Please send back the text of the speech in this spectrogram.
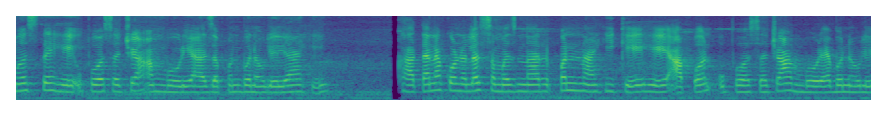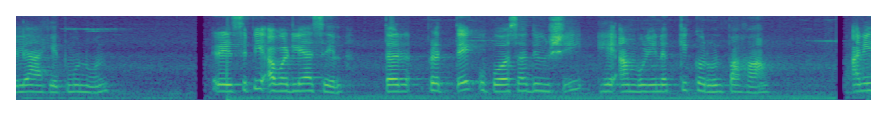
मस्त हे उपवासाच्या आंबोळी आज आपण बनवलेले आहे. खाताना कोणाला समजणार पण नाही की हे आपण उपवासाच्या आंबोळ्या बनवलेल्या आहेत म्हणून. रेसिपी आवडली असेल तर प्रत्येक उपवासा दिवशी हे आंबोळी नक्की करून पहा. आणि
